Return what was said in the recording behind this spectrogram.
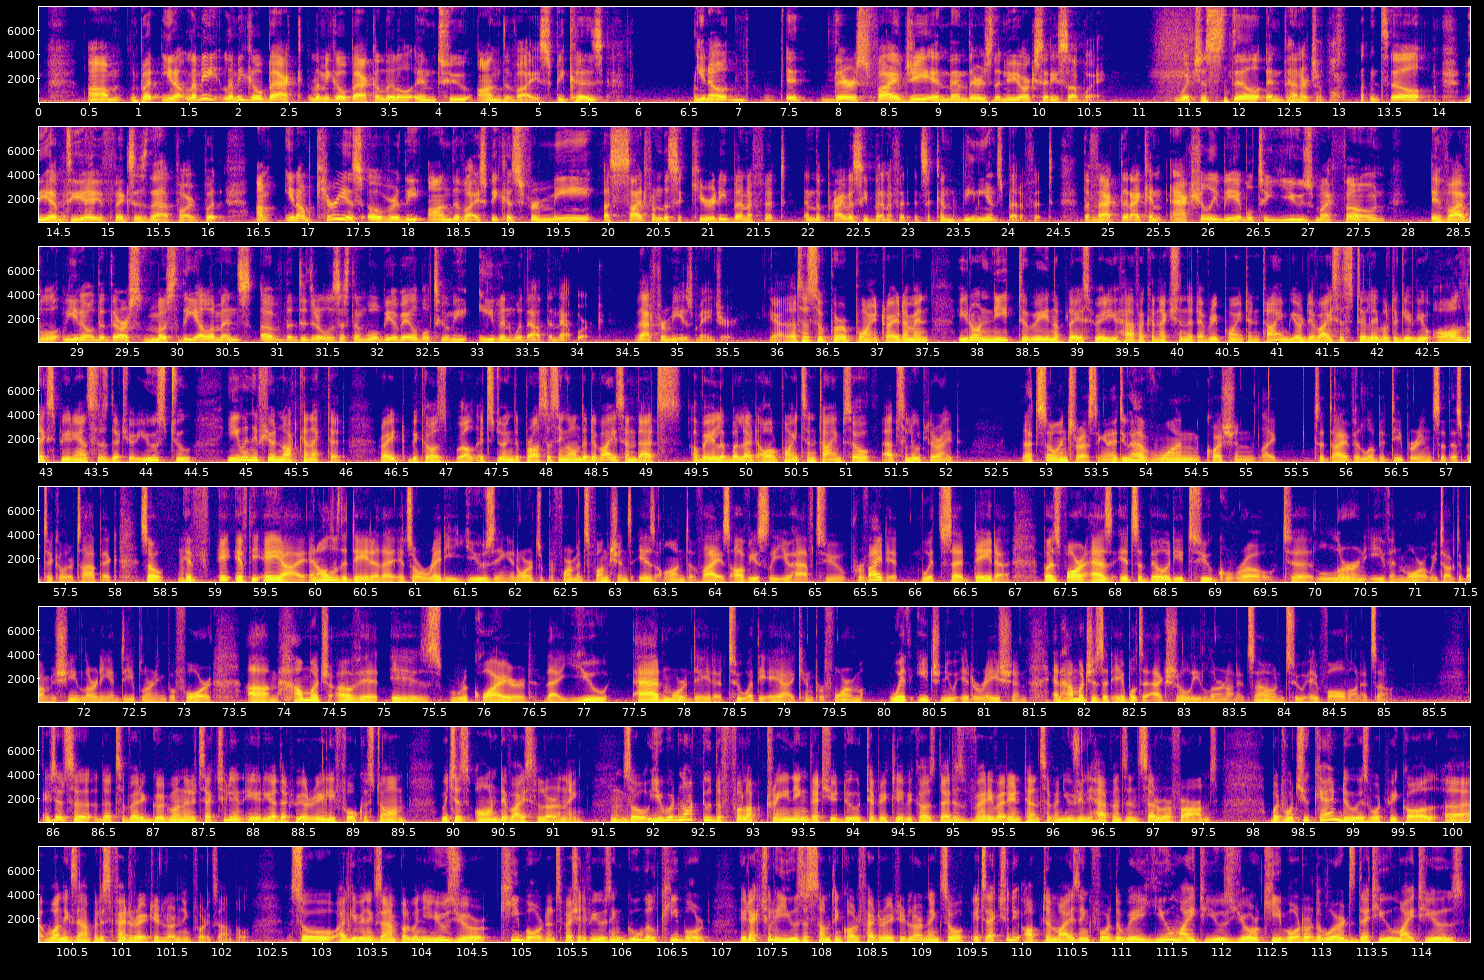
um, but you know let me let me go back let me go back a little into on device because you know it there's 5G and then there's the New York City subway which is still impenetrable until the MTA fixes that part. But I'm, you know, I'm curious over the on-device because for me, aside from the security benefit and the privacy benefit, it's a convenience benefit. The mm-hmm. fact that I can actually be able to use my phone if I've, you know, that there are most of the elements of the digital assistant will be available to me even without the network. That for me is major. Yeah, that's a superb point, right? I mean, you don't need to be in a place where you have a connection at every point in time. Your device is still able to give you all the experiences that you're used to, even if you're not connected, right? Because, well, it's doing the processing on the device, and that's available at all points in time. So, absolutely right. That's so interesting. And I do have one question, like to dive a little bit deeper into this particular topic. So, mm-hmm. if if the AI and all of the data that it's already using in order to perform its functions is on device, obviously you have to provide it with said data. But as far as its ability to grow, to learn even more, we talked about machine learning and deep learning before. Um, how much of it is required that you add more data to what the AI can perform with each new iteration, and how much is it able to actually learn on its own to evolve on its own? It's a, that's a very good one, and it's actually an area that we are really focused on, which is on device learning. Mm-hmm. So you would not do the full up training that you do typically because that is very, very intensive and usually happens in server farms. But what you can do is what we call uh, one example is federated learning, for example. So I'll give you an example. When you use your keyboard, and especially if you're using Google Keyboard, it actually uses something called federated learning. So it's actually optimizing for the way you might use your keyboard or the words that you might use.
